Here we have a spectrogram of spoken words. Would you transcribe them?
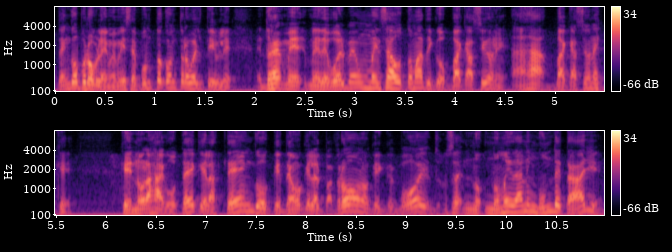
tengo problema, me dice punto controvertible. Entonces me, me devuelve un mensaje automático, vacaciones. Ajá, ¿vacaciones qué? Que no las agoté, que las tengo, que tengo que ir al patrono, que, voy. O sea, no, no me da ningún detalle.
